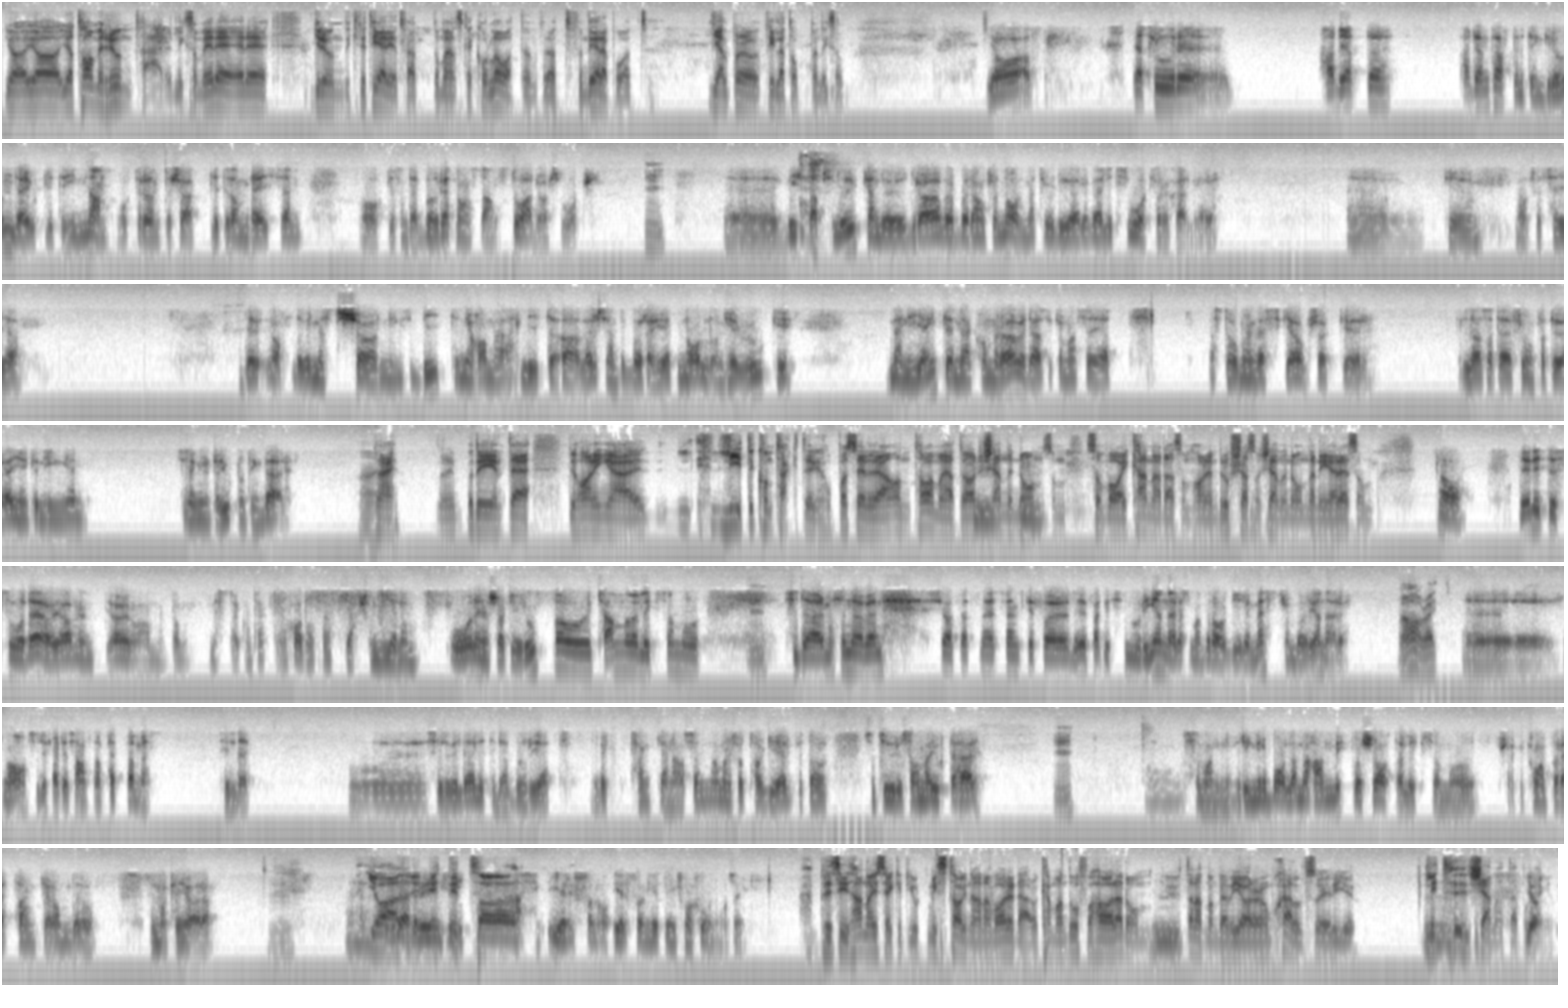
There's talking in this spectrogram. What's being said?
jag, jag, jag tar mig runt här. Liksom, är, det, är det grundkriteriet för att de ens ska kolla åt den för att fundera på att hjälpa dig att fylla toppen? Liksom? Ja, alltså, jag tror... Eh, hade jag inte, hade jag inte haft en liten grund jag gjort lite innan, åkt runt och kört lite de racen och sånt där, börjat någonstans, då hade det varit svårt. Mm. Eh, visst, absolut kan du dra över och börja om från noll, men jag tror du gör det väldigt svårt för dig själv. Gör eh, och eh, vad ska jag säga? Det, ja, det är väl mest körningsbiten jag har med lite över så jag inte börjar helt noll och en hel rookie. Men egentligen när jag kommer över där så kan man säga att jag står med en väska och försöker lösa det därifrån för att du är egentligen ingen så länge du inte har gjort någonting där. Nej. Nej. Och det är inte, du har inga, lite kontakter hoppas eller antar man att du, har, du mm, känner någon mm. som, som var i Kanada som har en brorsa som känner någon där nere som... Ja, det är lite så där och jag har använt, jag har använt de mesta kontakterna jag har. De som jag skaffat mig genom åren. Jag har kört i Europa och i Kanada liksom och mm. sådär. Men sen även tjatat med svenska förare. Det är faktiskt Norén som har dragit det mest från början. Är det. Ja, right. Eh, ja, så det är faktiskt han som har peppat mest till det. Och, eh, så det är väl där lite där börjat. Det väckte tankarna och sen har man ju fått tag i hjälp av som Turesson har gjort det här. Mm. Eh, så man ringer och bollar med han mycket och tjatar liksom och försöker komma på rätt tankar om det och hur man kan göra. Mm. Ja, det är där vi egentligen hitta erfarenhet och information om man säger. Precis, han har ju säkert gjort misstag när han har varit där och kan man då få höra dem mm. utan att man behöver göra dem själv så är det ju lite mm. tjänat där på ja. vägen.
